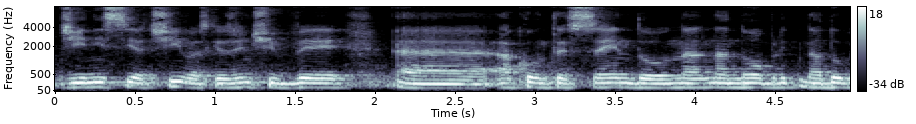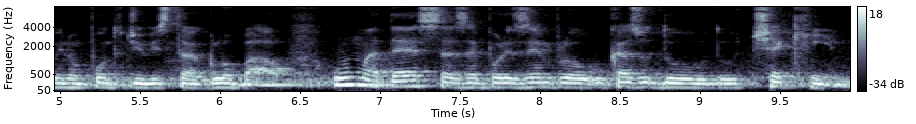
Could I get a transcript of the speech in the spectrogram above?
de iniciativas que a gente vê acontecendo na, na, na Adobe no ponto de vista global. Uma dessas é, por exemplo, o caso do, do check-in,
